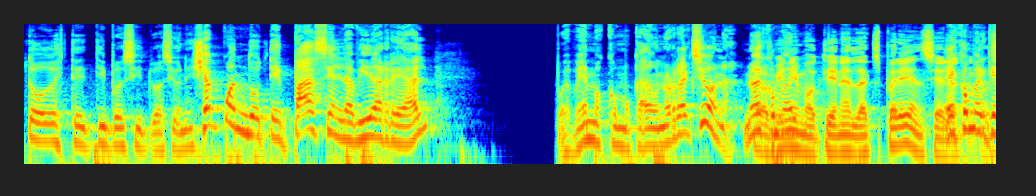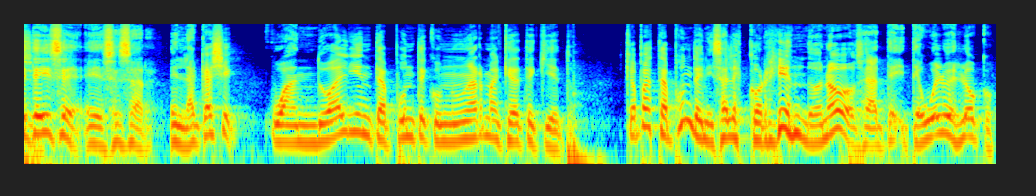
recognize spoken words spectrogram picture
todo este tipo de situaciones. Ya cuando te pase en la vida real, pues vemos cómo cada uno reacciona. No Pero es como, mínimo tienes la experiencia. es la como el que te dice, eh, César, en la calle, cuando alguien te apunte con un arma, quédate quieto. Capaz te apunten y sales corriendo, ¿no? O sea, te, te vuelves loco.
